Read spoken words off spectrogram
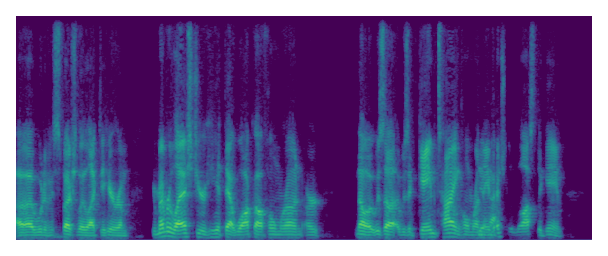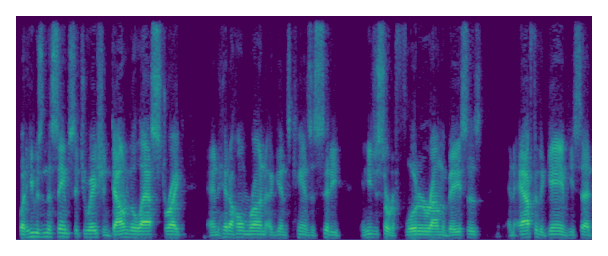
I would have especially liked to hear him. You remember last year he hit that walk off home run, or no, it was a it was a game tying home run. Yeah. They eventually lost the game, but he was in the same situation, down to the last strike, and hit a home run against Kansas City, and he just sort of floated around the bases. And after the game, he said,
